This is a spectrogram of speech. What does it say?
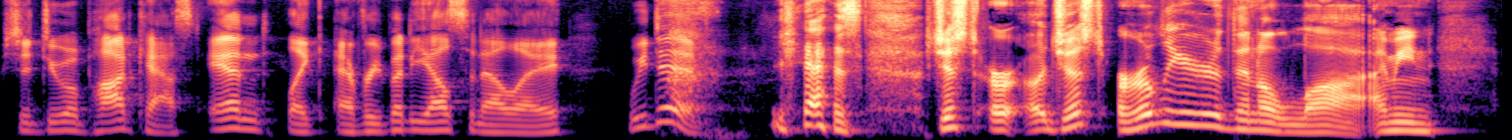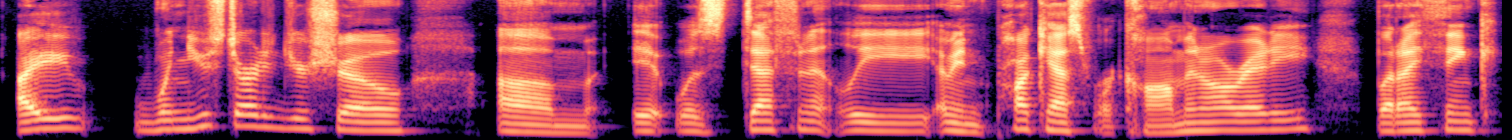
we should do a podcast." And like everybody else in LA, we did. Yes, just ear- just earlier than a lot. I mean, I when you started your show, um, it was definitely. I mean, podcasts were common already, but I think,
